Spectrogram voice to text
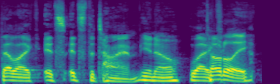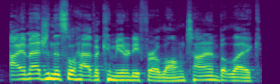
that like it's it's the time, you know, like Totally. I imagine this will have a community for a long time, but like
